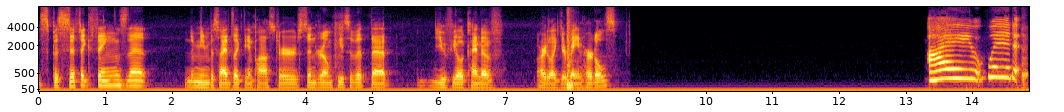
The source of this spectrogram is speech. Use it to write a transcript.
specific things that I mean besides like the imposter syndrome piece of it that you feel kind of are like your main hurdles? I would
